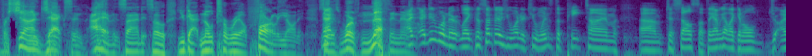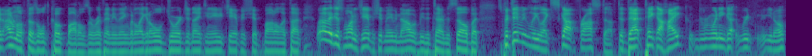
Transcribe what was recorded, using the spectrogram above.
Vershawn Jackson. I haven't signed it, so you got no Terrell Farley on it, so Now- it's worth nothing now. I, I did wonder, like, because sometimes you wonder too, when's the peak time um, to sell something? I've got like an old, I, don't know if those old Coke bottles are worth anything, but like an old Georgia 1980 championship bottle. I thought, well, they just won a championship. Maybe now would be the time to sell. But specifically, like Scott Frost stuff, did that take a hike when he got, you know,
